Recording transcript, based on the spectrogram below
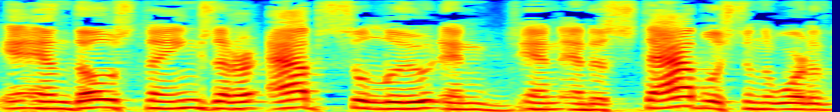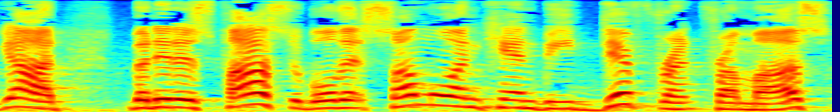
in those things that are absolute and, and, and established in the Word of God, but it is possible that someone can be different from us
